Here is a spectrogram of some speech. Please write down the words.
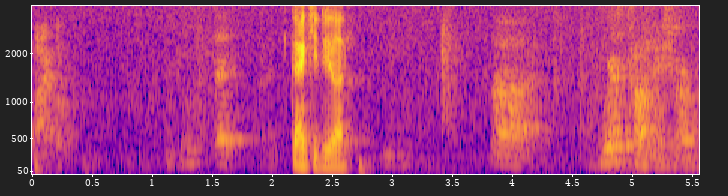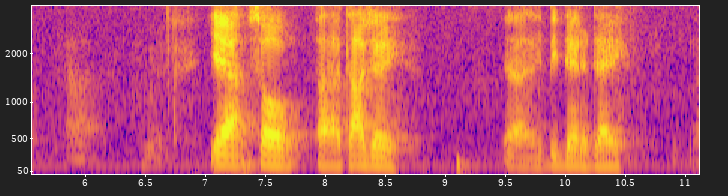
Michael. Thank you, Dylan. Uh, Where's Tajae Sharpe at with, Yeah, so uh, Tajae, uh, he'd be day to day. Uh,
